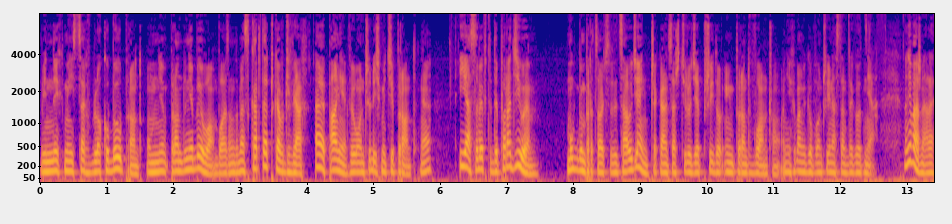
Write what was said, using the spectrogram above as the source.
W innych miejscach w bloku był prąd, u mnie prądu nie było, była natomiast karteczka w drzwiach. E, panie, wyłączyliśmy ci prąd, nie? I ja sobie wtedy poradziłem. Mógłbym pracować wtedy cały dzień, czekając aż ci ludzie przyjdą i mi prąd włączą. Oni chyba mi go włączyli następnego dnia. No nieważne, ale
